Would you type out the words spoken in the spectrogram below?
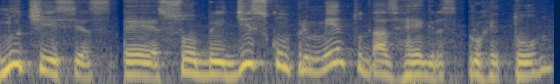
notícias é, sobre descumprimento das regras para o retorno.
